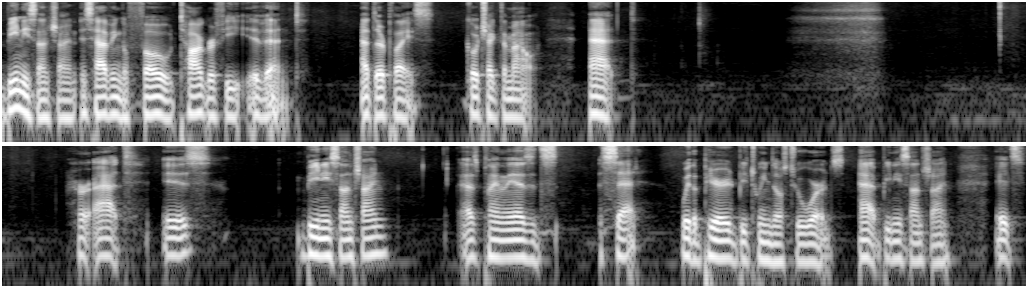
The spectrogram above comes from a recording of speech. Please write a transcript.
Beanie Sunshine is having a photography event at their place. Go check them out at her at is Beanie Sunshine, as plainly as it's said, with a period between those two words. At Beanie Sunshine, it's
